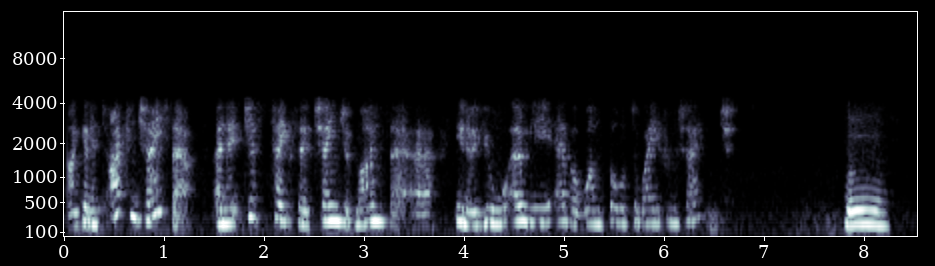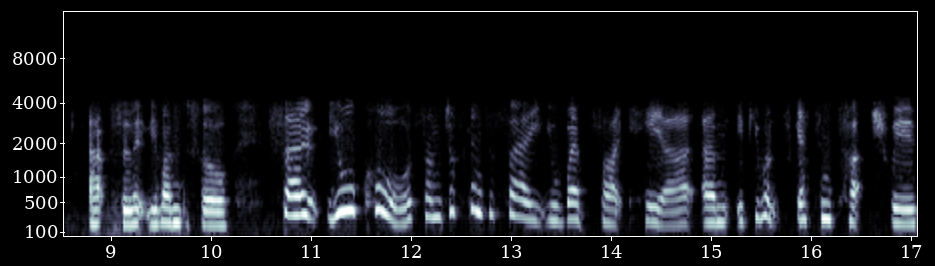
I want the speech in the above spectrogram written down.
I'm going to, I can change that, and it just takes a change of mindset. Uh, you know, you're only ever one thought away from change. Mm, absolutely wonderful. So your course, I'm just going to say your website here. Um, if you want to get in touch with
